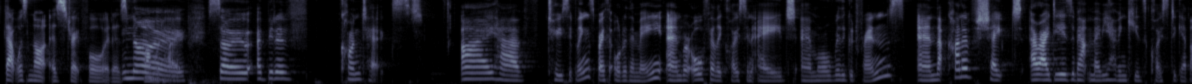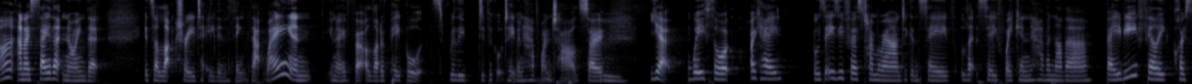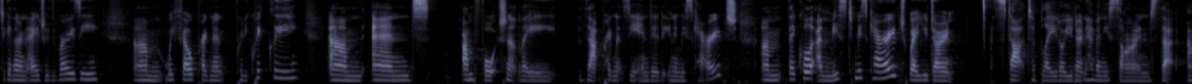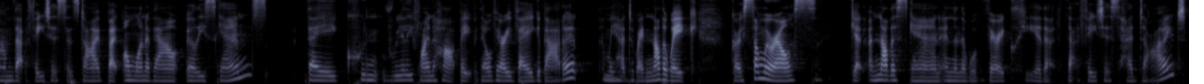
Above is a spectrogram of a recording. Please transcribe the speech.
that was not as straightforward as No. So, a bit of context. I have two siblings, both older than me, and we're all fairly close in age and we're all really good friends. And that kind of shaped our ideas about maybe having kids close together. And I say that knowing that it's a luxury to even think that way. And, you know, for a lot of people, it's really difficult to even have one child. So, mm. yeah, we thought, okay, it was easy first time around to conceive. Let's see if we can have another baby fairly close together in age with Rosie. Um, we fell pregnant pretty quickly. Um, and unfortunately, that pregnancy ended in a miscarriage. Um, they call it a missed miscarriage, where you don't start to bleed or you don't have any signs that um, that fetus has died. But on one of our early scans, they couldn't really find a heartbeat, but they were very vague about it. And we had to wait another week, go somewhere else, get another scan, and then they were very clear that that fetus had died.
